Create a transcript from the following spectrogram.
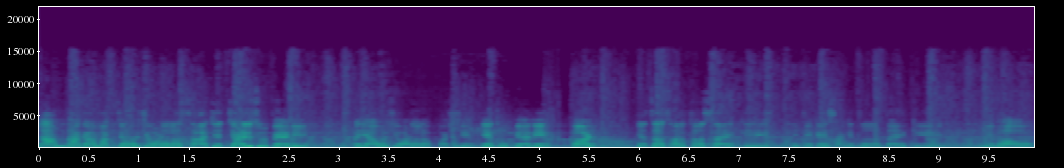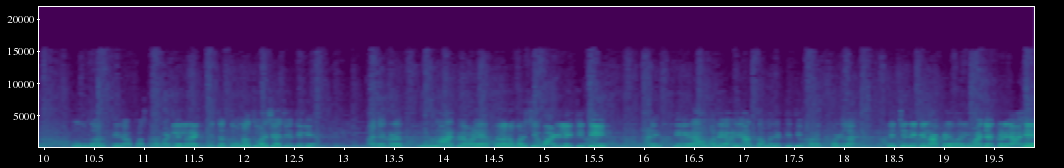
लांब धागा मागच्या वर्षी वाढवला सहाशे चाळीस रुपयांनी आणि यावर्षी वाढवला पाचशे एक रुपयांनी. पण याचाच अर्थ असा आहे की हे जे काही सांगितलं जात आहे की हमी भाव दोन हजार तेरापासून वाढलेला नाही मी तर दोनच वर्षाची दिली आहे. माझ्याकडे पूर्ण आकडेवारी आहे. दरवर्षी वाढले किती आणि तेरामध्ये आणि आतामध्ये किती फरक पडला आहे याची देखील आकडेवारी माझ्याकडे आहे.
